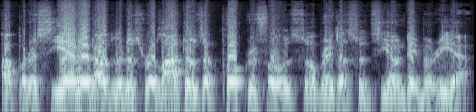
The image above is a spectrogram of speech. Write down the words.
aparecieron algunos relatos apócrifos sobre la asunción de María.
